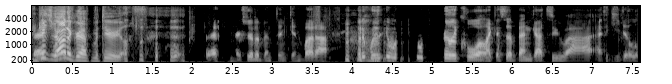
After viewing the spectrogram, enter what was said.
get your autograph materials. I should have been thinking, but uh, but it was, it was really cool. Like I said, Ben got to. Uh, I think he did a little,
